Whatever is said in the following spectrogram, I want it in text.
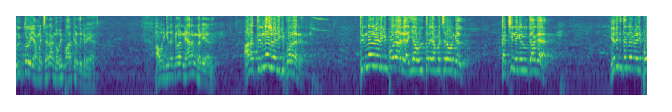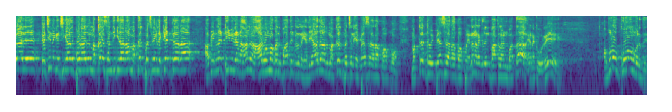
உள்துறை அமைச்சர் அங்கே போய் பார்க்கறது கிடையாது. அவருக்கு இதற்கெல்லாம் நேரம் கிடையாது. ஆனால் திருநெல்வேலிக்கு போறாரு. திருநெல்வேலிக்கு போறாரு ஐயா உள்துறை அமைச்சர் அவர்கள். கட்சி நிகழ்வுக்காக. எதுக்கு திருநெல்வேலி போறாரு? கட்சி நிகழ்ச்சிக்காக போறாரு? மக்களை சந்திக்கிறாரா? மக்கள் பிரச்சனைகளை கேட்கிறாரா? அப்படின்லாம் டிவியில் நானும் ஆர்வமாக உட்காந்து பார்த்துட்டு இருந்தேன். எதையாவது அவர் மக்கள் பிரச்சனையை பேசுறாரா பார்ப்போம். மக்கள்கிட்ட போய் பேசுறாரா பார்ப்போம். என்ன நடக்குதுன்னு பார்க்கலான்னு பார்த்தா எனக்கு ஒரு அவ்வளோ கோபம் வருது.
